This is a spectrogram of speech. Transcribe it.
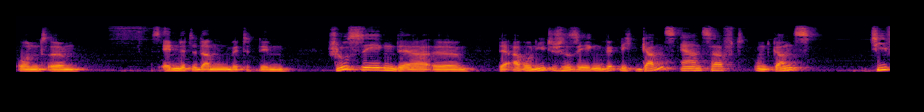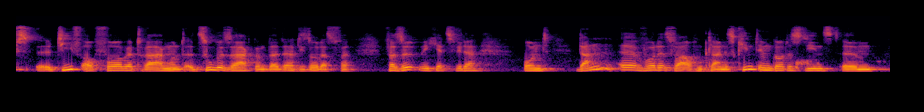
und ähm, es endete dann mit dem Schlusssegen, der, äh, der aronitische Segen, wirklich ganz ernsthaft und ganz tief, äh, tief auch vorgetragen und äh, zugesagt. Und da dachte ich so, das ver versöhnt mich jetzt wieder. Und dann äh, wurde, es war auch ein kleines Kind im Gottesdienst, ähm,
